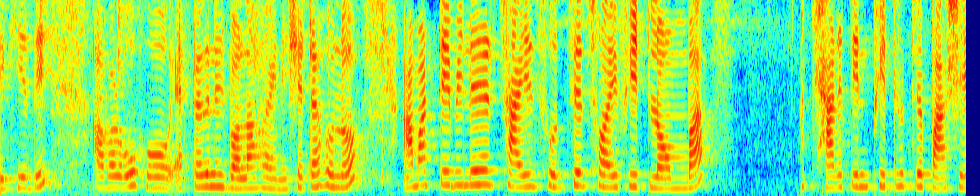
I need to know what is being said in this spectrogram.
দেখিয়ে দিই। আবার ওহো, একটা জিনিস বলা হয়নি, সেটা হলো, আমার টেবিলের সাইজ হচ্ছে ছয় ফিট লম্বা। সাড়ে তিন ফিট হচ্ছে পাশে।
